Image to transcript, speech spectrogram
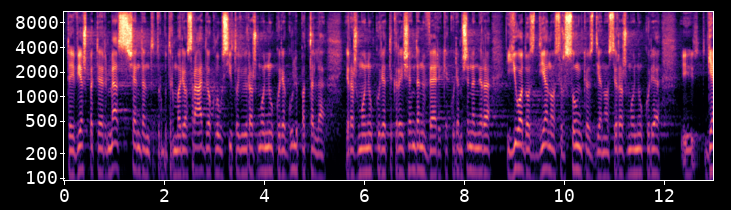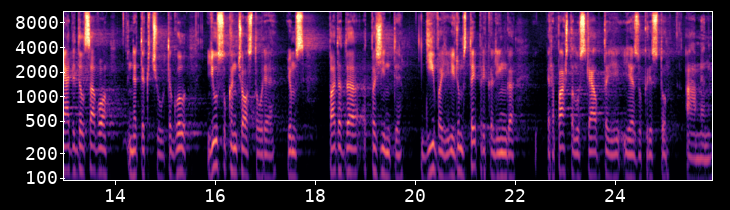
Tai viešpatė ir mes šiandien, turbūt ir Marijos radio klausytojų yra žmonių, kurie guli patale, yra žmonių, kurie tikrai šiandien verkia, kuriems šiandien yra juodos dienos ir sunkios dienos, yra žmonių, kurie gedi dėl savo netekčių. Tegul jūsų kančios taurė jums padeda atpažinti gyvąjį ir jums taip reikalinga ir apaštalų skelbtąjį Jėzų Kristų. Amen.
